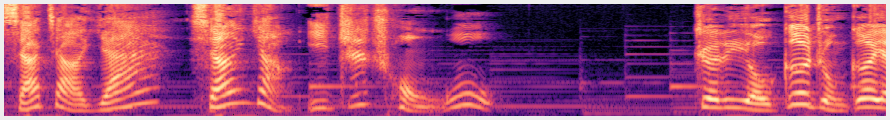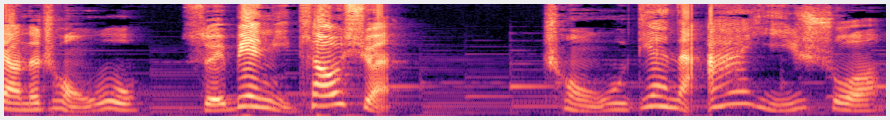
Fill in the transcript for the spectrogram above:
小脚丫想养一只宠物，这里有各种各样的宠物，随便你挑选。宠物店的阿姨说：“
